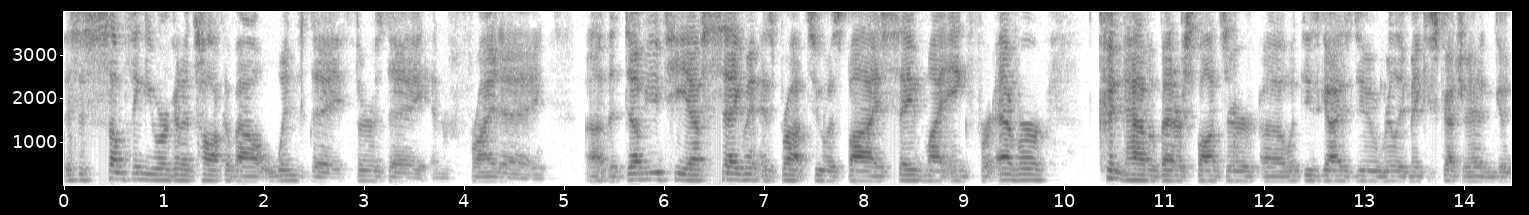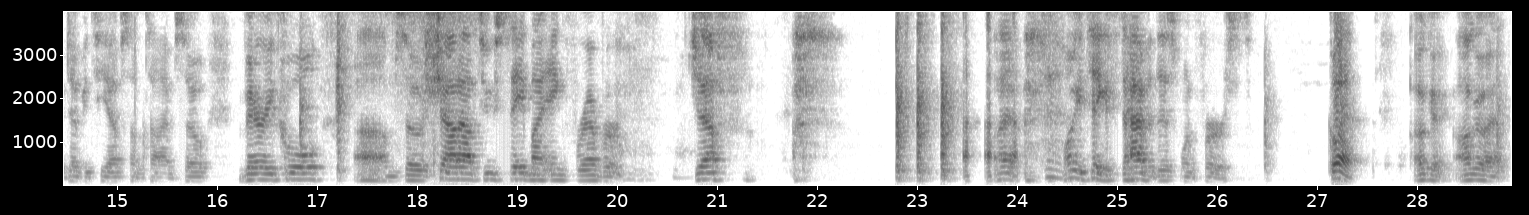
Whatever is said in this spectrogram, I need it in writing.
this is something you are going to talk about Wednesday, Thursday, and Friday. Uh, the WTF segment is brought to us by Save My Ink Forever. Couldn't have a better sponsor. Uh, what these guys do really make you scratch your head and go WTF sometimes. So very cool. Um, so shout out to Save My Ink Forever. Jeff, why, why don't you take a stab at this one first? Go ahead. Okay, I'll go ahead.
